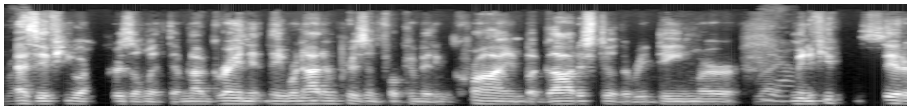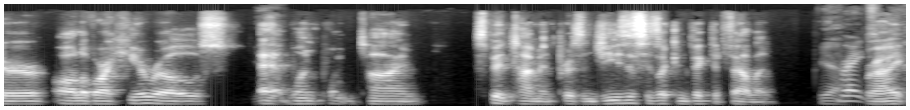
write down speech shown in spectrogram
Right. as if you are in prison with them." Now, granted, they were not in prison for committing crime, but God is still the Redeemer. right. Yeah. I mean, if you consider all of our heroes Yeah. at one point in time spent time in prison, Jesus is a convicted felon, Yeah. Right. right?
